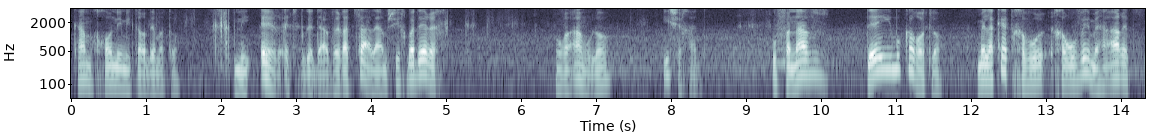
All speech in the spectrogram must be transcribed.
קם חוני מתרדמתו, ניער את בגדיו ורצה להמשיך בדרך. הוא ראה מולו איש אחד, ופניו די מוכרות לו. מלקט חבור, חרובים מהארץ.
